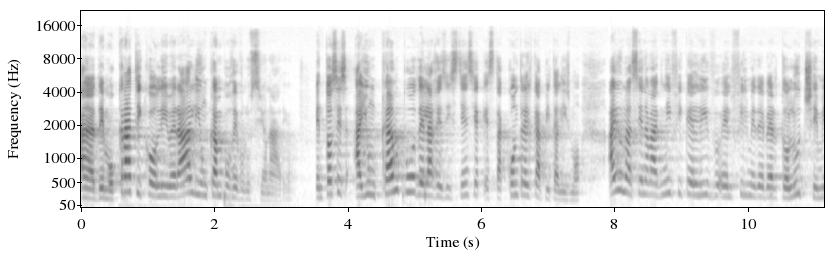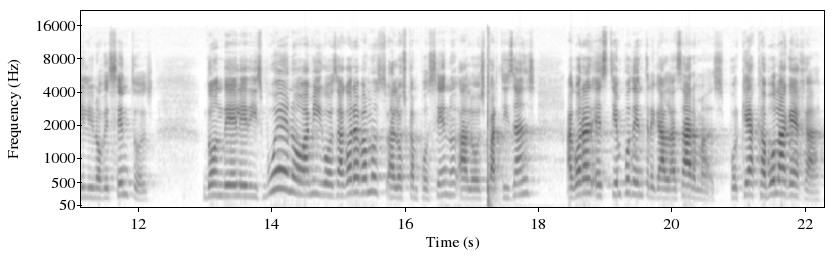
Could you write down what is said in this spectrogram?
uh, democrático, liberal y un campo revolucionario. Entonces hay un campo de la resistencia que está contra el capitalismo. Hay una escena magnífica, el, el filme de Bertolucci, 1900, donde le dice, bueno amigos, ahora vamos a los campesinos, a los partisanos, ahora es tiempo de entregar las armas, porque acabó la guerra.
